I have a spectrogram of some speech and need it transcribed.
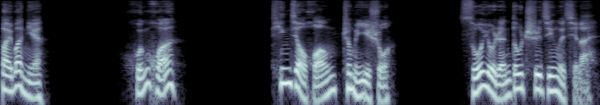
百万年魂环。”听教皇这么一说，所有人都吃惊了起来。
